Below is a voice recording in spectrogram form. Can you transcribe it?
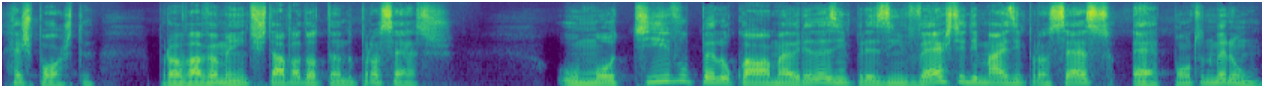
Resposta: provavelmente estava adotando processos. O motivo pelo qual a maioria das empresas investe demais em processo é, ponto número um,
